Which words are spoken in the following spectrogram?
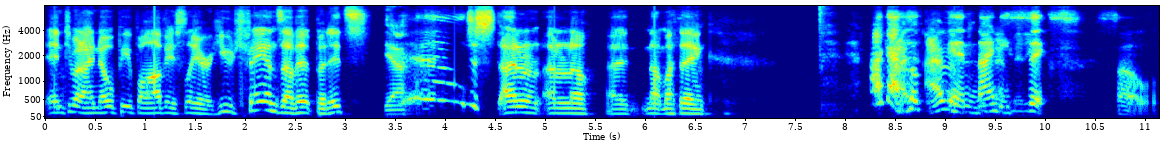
into it. I know people obviously are huge fans of it, but it's Yeah. Eh, just I don't I don't know. I, not my thing. I got hooked I haven't in played that many. '96, so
